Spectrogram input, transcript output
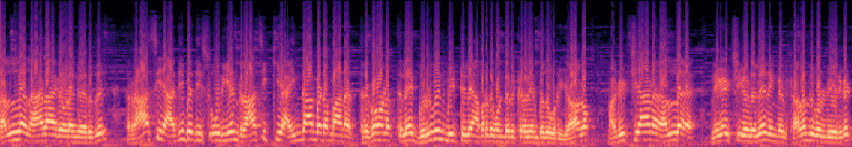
நல்ல நாளாக விளங்குகிறது. ராசி அதிபதி சூரியன் ராசிக்கு ஐந்தாம் இடமான திரிகோணத்திலே குருவின் வீட்டிலே அமர்ந்து கொண்டிருக்கிறது என்பது ஒரு யோகம். மகிழ்ச்சியான நல்ல நிகழ்ச்சிகளிலே நீங்கள் கலந்து கொள்வீர்கள்.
